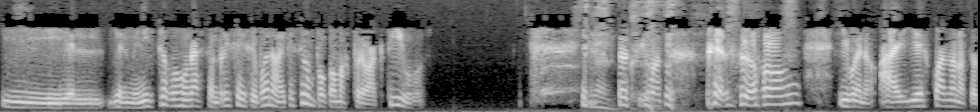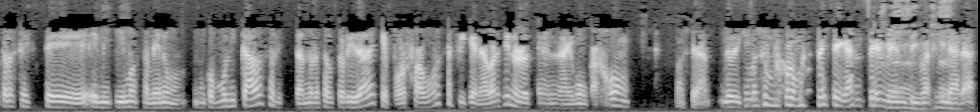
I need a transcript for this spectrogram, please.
y el y el ministro con una sonrisa dice bueno hay que ser un poco más proactivos perdón. Y bueno, ahí es cuando nosotros este, emitimos también un, comunicado solicitando a las autoridades que por favor se fijen a ver si no lo tienen en algún cajón. O sea, lo dijimos un poco más elegantemente, imaginarás.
